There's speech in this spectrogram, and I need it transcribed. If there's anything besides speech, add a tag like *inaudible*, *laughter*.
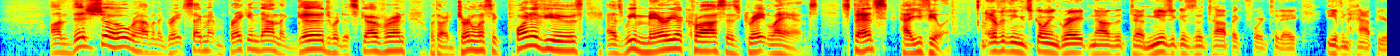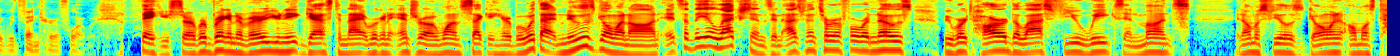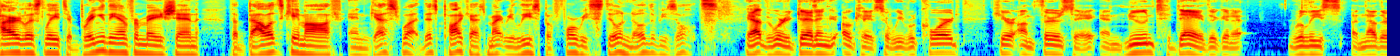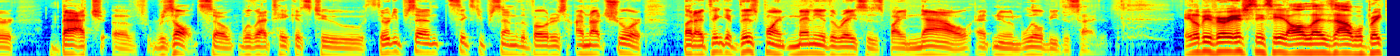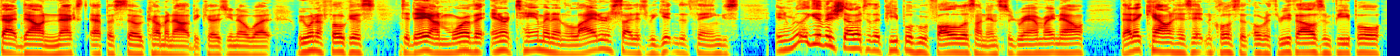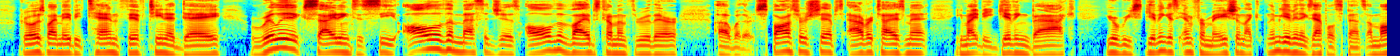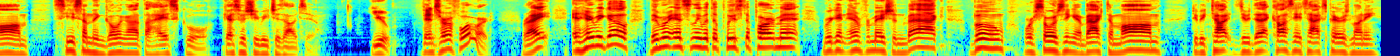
On this show, we're having a great segment breaking down the goods we're discovering with our journalistic point of views as we marry across this great land. Spence, how you feeling? Everything's going great now that uh, music is the topic for today. Even happier with Ventura Forward. Thank you, sir. We're bringing a very unique guest tonight. We're going to intro in one second here. But with that news going on, it's the elections. And as Ventura Forward knows, we worked hard the last few weeks and months. It almost feels going almost tirelessly to bring you the information. The ballots came off. And guess what? This podcast might release before we still know the results. Yeah, we're getting okay. So we record here on Thursday, and noon today, they're going to release another batch of results. So, will that take us to 30%, 60% of the voters? I'm not sure. But I think at this point, many of the races by now at noon will be decided. It'll be very interesting to see it all lays out. We'll break that down next episode coming out because you know what? We want to focus today on more of the entertainment and lighter side as we get into things and really give a shout out to the people who follow us on Instagram right now. That account has hit close to over 3,000 people, grows by maybe 10, 15 a day. Really exciting to see all of the messages, all of the vibes coming through there, uh, whether it's sponsorships, advertisement, you might be giving back. You're giving us information. Like, let me give you an example, Spence. A mom sees something going on at the high school. Guess who she reaches out to? You. Ventura Forward right? And here we go. Then we're instantly with the police department. We're getting information back. Boom. We're sourcing it back to mom. Did we talk? Did that cost any taxpayers money?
